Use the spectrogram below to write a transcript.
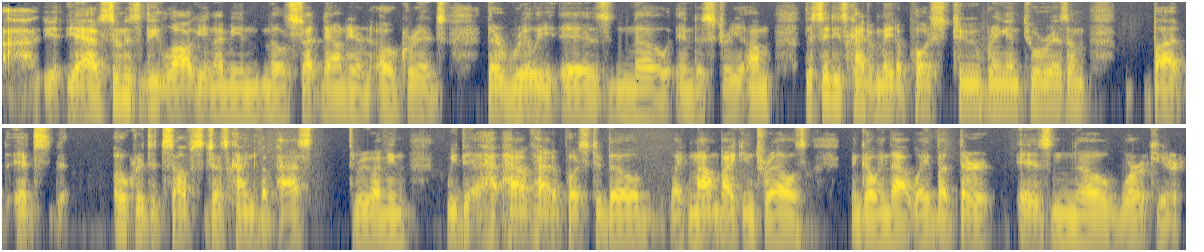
Uh, yeah, as soon as the logging, I mean, mills shut down here in Oakridge, there really is no industry. Um, the city's kind of made a push to bring in tourism, but it's Oakridge itself's just kind of a pass through. I mean, we have had a push to build like mountain biking trails and going that way, but there is no work here.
